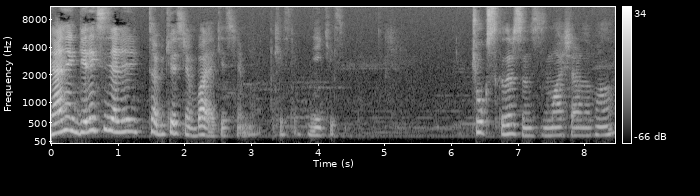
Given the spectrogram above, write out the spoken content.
Yani gereksiz yerleri tabii keseceğim. Bayağı keseceğim. Yani. Keseceğim. Niye keseyim? Çok sıkılırsınız siz maçlarda falan.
